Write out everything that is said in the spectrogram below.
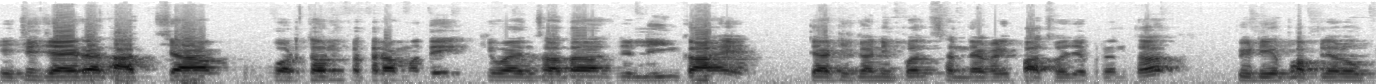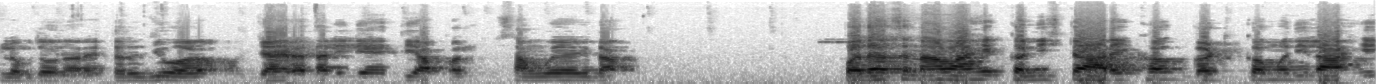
याची जाहिरात आजच्या वर्तमानपत्रामध्ये किंवा यांचं आता जे लिंक आहे त्या ठिकाणी पण संध्याकाळी पाच वाजेपर्यंत पीडीएफ आपल्याला उपलब्ध होणार आहे. तर जी जाहिरात आलेली आहे ती आपण सांगूया एकदा. पदाचं नाव आहे कनिष्ठ आरेखक गट क मधील आहे.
